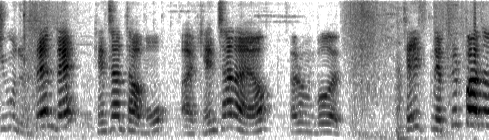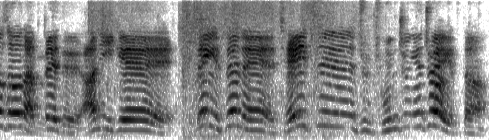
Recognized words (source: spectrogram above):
친구 좀 센데? 괜찮다 뭐? 아 괜찮아요. 여러분 뭐 제이스 내풀 빠져서 낫배드. 아니 이게 세긴 세네. 제이스 좀 존중해줘야겠다.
